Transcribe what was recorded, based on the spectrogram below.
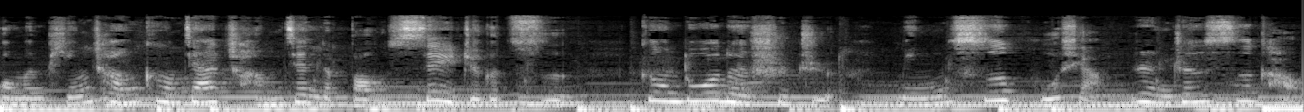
我们平常更加常见的 bonzei 这个词，更多的是指冥思苦想、认真思考。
